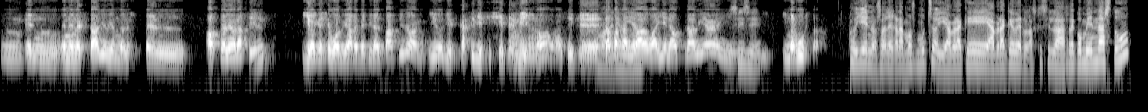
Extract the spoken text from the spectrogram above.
mm, en, en el estadio viendo el, el Australia-Brasil y hoy que se volvió a repetir el partido han ido casi 17.000, ¿no? Así que está pasando mía. algo ahí en Australia y, Sí, sí. y me gusta. Oye, nos alegramos mucho y habrá que, habrá que verlas, que si las recomiendas tú,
